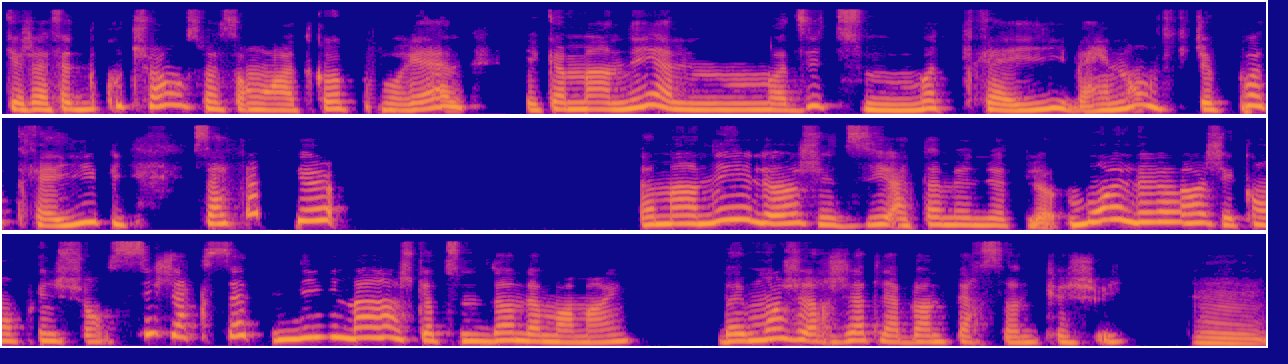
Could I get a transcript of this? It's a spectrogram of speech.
que j'ai fait beaucoup de choses, de façon, en tout cas pour elle. Et comme un moment donné, elle m'a dit Tu m'as trahi. Ben non, je ne t'ai pas trahi. Puis ça fait que à un moment donné, là, j'ai dit, à ta minute, là, moi, là, j'ai compris une chose. Si j'accepte l'image que tu me donnes de moi-même, ben moi, je rejette la bonne personne que je suis. Hmm.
